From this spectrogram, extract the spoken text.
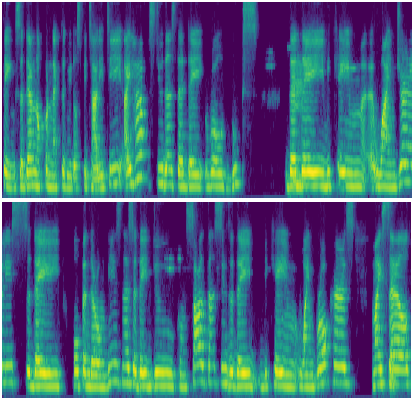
things that they're not connected with hospitality. I have students that they wrote books, that mm. they became uh, wine journalists, they opened their own business, that they do consultancies, that they became wine brokers. Myself,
